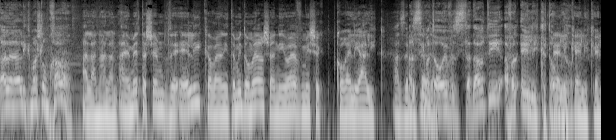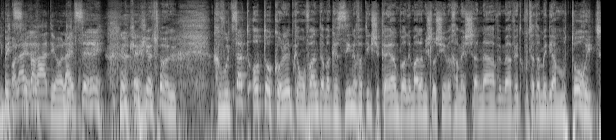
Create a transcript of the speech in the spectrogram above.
אהלן אליק, מה שלומך? אהלן אהלן, האמת השם זה אליק, אבל אני תמיד אומר שאני אוהב מי שקורא לי אליק, אז זה אז אם אתה בסדר. אוהב אז הסתדרתי, אבל אליק אתה אומר. אליק, אליק, אליק. אולי ברדיו, אולי... בצרה. כן. גדול. קבוצת אוטו כוללת כמובן את המגזין הוותיק שקיים כבר למעלה מ-35 שנה ומהווה את קבוצת המדיה המוטורית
